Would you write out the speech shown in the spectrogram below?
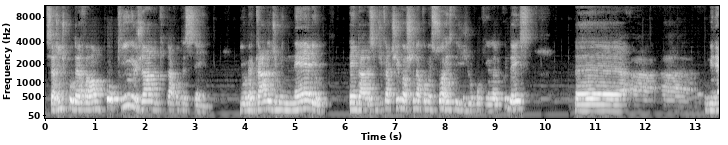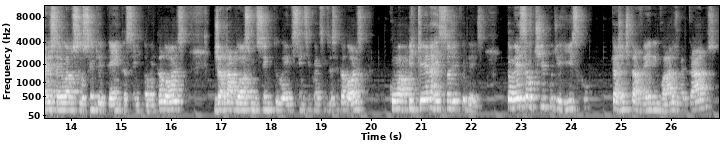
Se a gente puder falar um pouquinho já do que está acontecendo, e o mercado de minério tem dado esse indicativo, a China começou a restringir um pouquinho da liquidez, é, a, a, o minério saiu lá dos seus 180, 190 dólares, já está próximo de 150, 160 dólares, com uma pequena restrição de liquidez. Então, esse é o tipo de risco que a gente está vendo em vários mercados.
